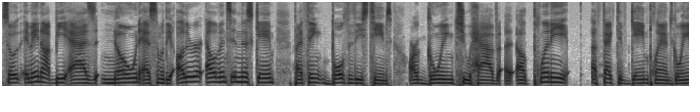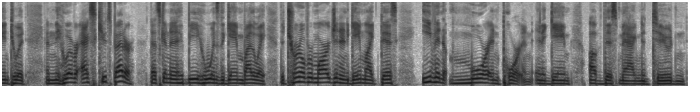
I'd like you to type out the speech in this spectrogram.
So it may not be as known as some of the other elements in this game, but I think both of these teams are going to have a, a plenty effective game plans going into it, and whoever executes better, that's going to be who wins the game. By the way, the turnover margin in a game like this even more important in a game of this magnitude. And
